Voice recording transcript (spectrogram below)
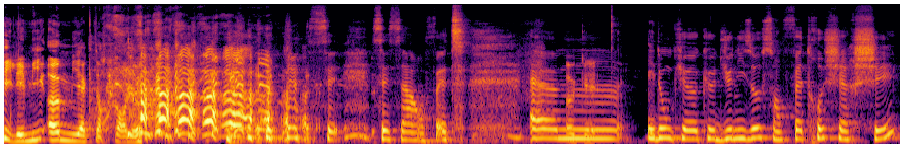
il est mi-homme, mi-acteur porno. c'est c'est ça en fait. Euh, Et donc euh, que Dionysos en fait recherché.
